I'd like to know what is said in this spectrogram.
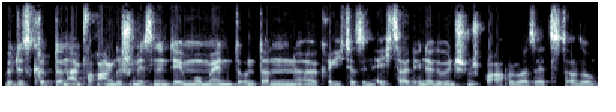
wird das Skript dann einfach angeschmissen in dem Moment und dann äh, kriege ich das in Echtzeit in der gewünschten Sprache übersetzt. Also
